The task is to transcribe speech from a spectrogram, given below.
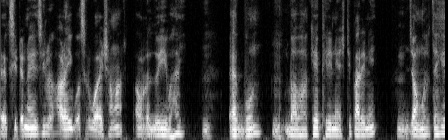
অ্যাক্সিডেন্ট হয়েছিল আড়াই বছর বয়স আমার আমরা দুই ভাই এক বোন বাবাকে ফিরে নিয়ে আসতে পারিনি। জঙ্গল থেকে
